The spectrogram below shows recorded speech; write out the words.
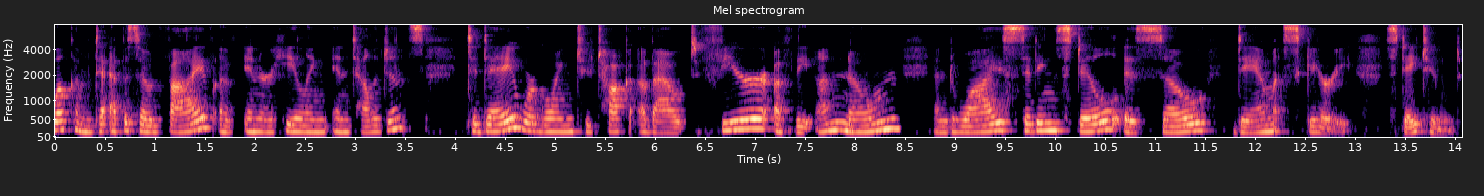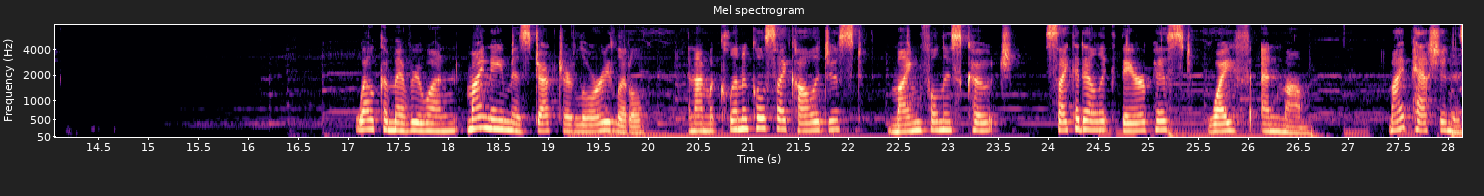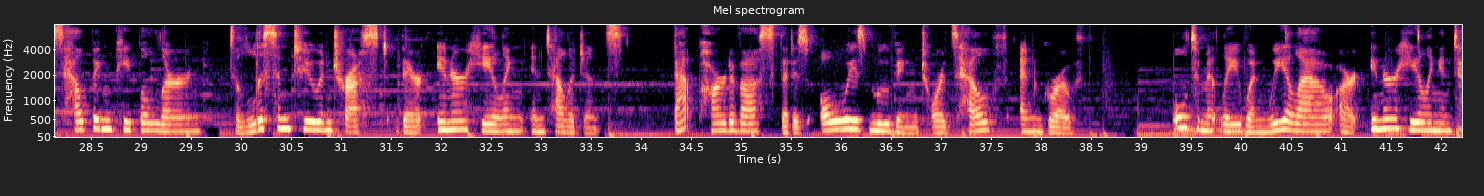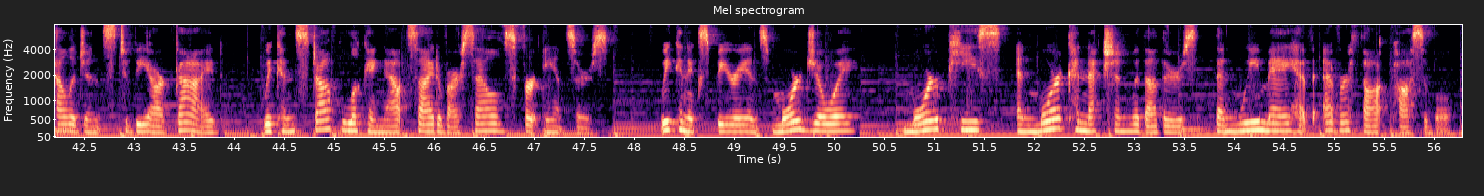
Welcome to episode five of Inner Healing Intelligence. Today we're going to talk about fear of the unknown and why sitting still is so damn scary. Stay tuned. Welcome, everyone. My name is Dr. Laurie Little, and I'm a clinical psychologist, mindfulness coach, psychedelic therapist, wife, and mom. My passion is helping people learn to listen to and trust their inner healing intelligence, that part of us that is always moving towards health and growth. Ultimately, when we allow our inner healing intelligence to be our guide, we can stop looking outside of ourselves for answers. We can experience more joy, more peace, and more connection with others than we may have ever thought possible.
